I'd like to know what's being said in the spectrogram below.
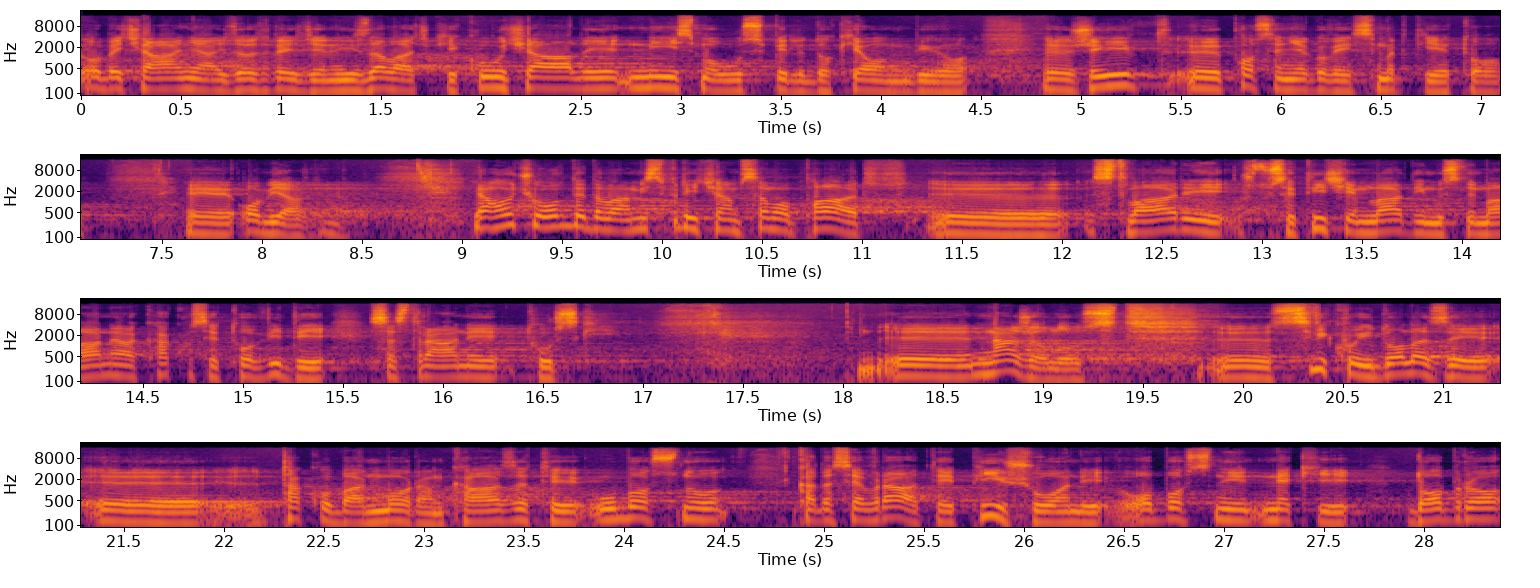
obećanja iz određene izdavačke kuća, ali nismo uspili dok je on bio e, živ. E, Posle njegove smrti je to objavljeno. Ja hoću ovdje da vam ispričam samo par stvari što se tiče mladih muslimana, kako se to vidi sa strane Turske. E, nažalost, e, svi koji dolaze, e, tako bar moram kazati, u Bosnu, kada se vrate, pišu oni o Bosni neki dobro,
